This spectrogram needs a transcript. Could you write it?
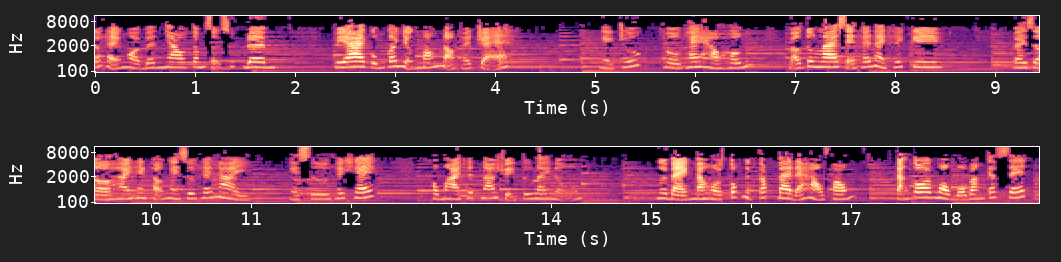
có thể ngồi bên nhau tâm sự suốt đêm, Vì ai cũng có những món nợ phải trả. Ngày trước, thường hay hào hứng, Bảo tương lai sẽ thế này thế kia. Bây giờ hay than thở ngày xưa thế này, Ngày xưa thế khác, Không ai thích nói chuyện tương lai nữa. Người bạn mà hồi tốt nghiệp cấp 3 đã hào phóng, Tặng tôi một bộ băng cassette,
